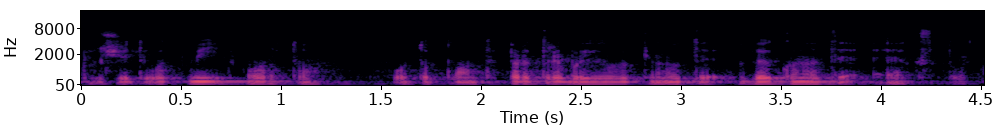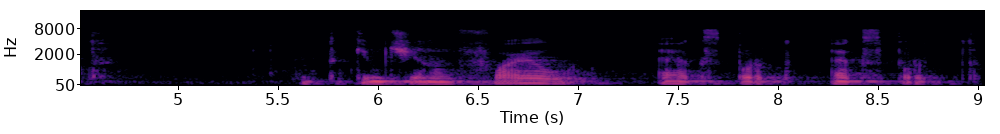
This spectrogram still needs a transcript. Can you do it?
включити от мій орто фотоплан. Тепер треба його викинути, виконати експорт. Таким чином, файл, експорт, експорт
